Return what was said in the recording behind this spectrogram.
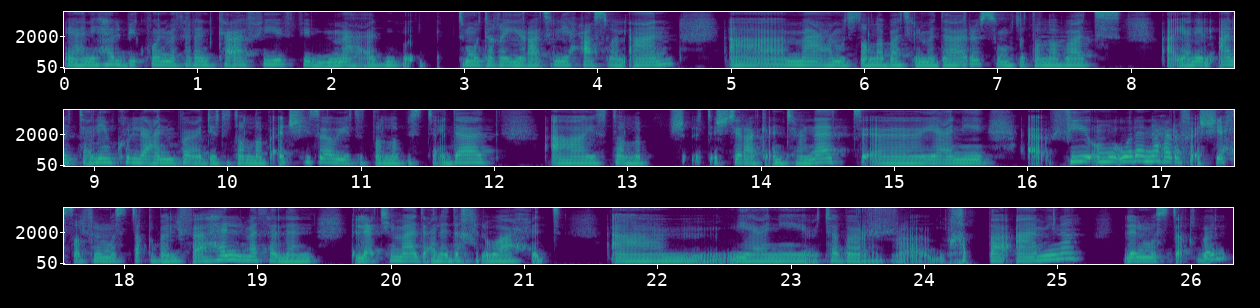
يعني هل بيكون مثلا كافي في مع المتغيرات اللي حاصلة الآن آه، مع متطلبات المدارس ومتطلبات آه، يعني الآن التعليم كله عن بعد يتطلب أجهزة ويتطلب استعداد آه، يتطلب اشتراك إنترنت آه، يعني آه، في أمور ولا نعرف إيش يحصل في المستقبل. فهل مثلا الاعتماد على دخل واحد يعني يعتبر خطة آمنة للمستقبل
